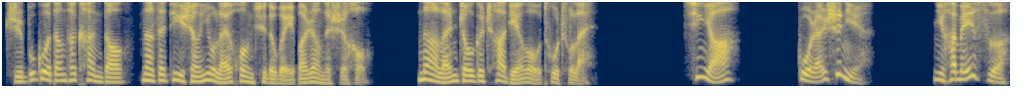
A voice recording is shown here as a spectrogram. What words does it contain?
只不过当他看到那在地上又来晃去的尾巴让的时候，纳兰朝歌差点呕吐出来。青崖，果然是你，你还没死。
